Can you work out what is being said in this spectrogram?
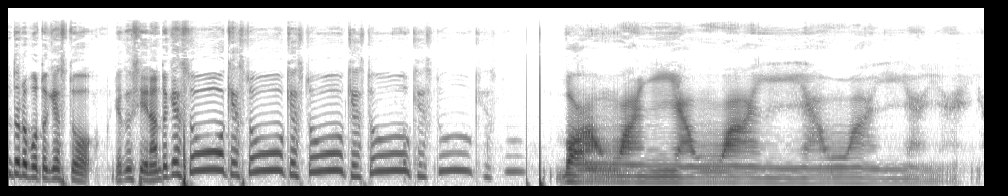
南斗のポッドキャスト、略して南斗キャスト、キャスト、キャスト、キャスト、キャスト、キャスト。バンワンヤワンヤワンヤヤヤ。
